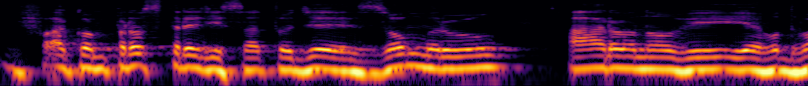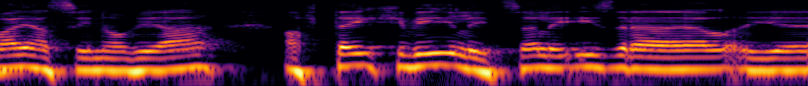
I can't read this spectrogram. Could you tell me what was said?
v akom prostredí sa to deje. Zomrú Áronovi, jeho dvaja synovia a v tej chvíli celý Izrael je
